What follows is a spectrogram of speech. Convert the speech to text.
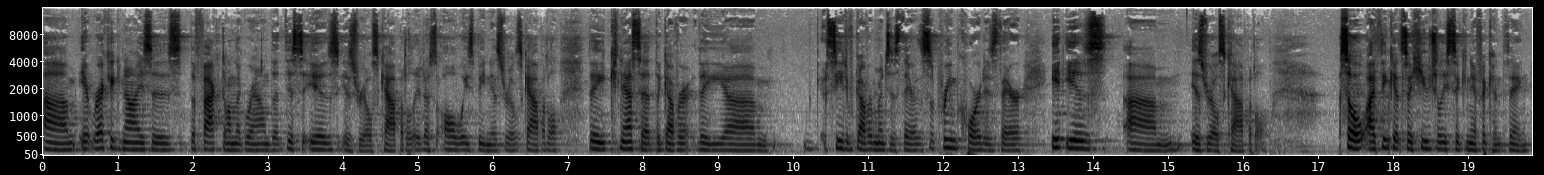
Um, it recognizes the fact on the ground that this is Israel's capital. It has always been Israel's capital. The Knesset, the, gover- the um, seat of government, is there. The Supreme Court is there. It is um, Israel's capital. So I think it's a hugely significant thing.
